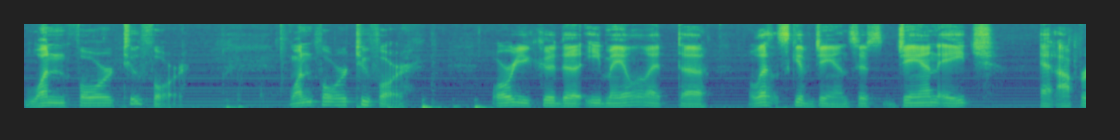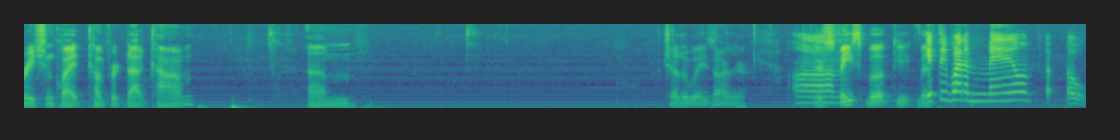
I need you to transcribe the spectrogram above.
1424. 1424. Or you could uh, email at, uh, let's give Jan's. It's Jan H at OperationQuietComfort.com. Um, which other ways are there? Um, There's Facebook. But if they want to mail, oh,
